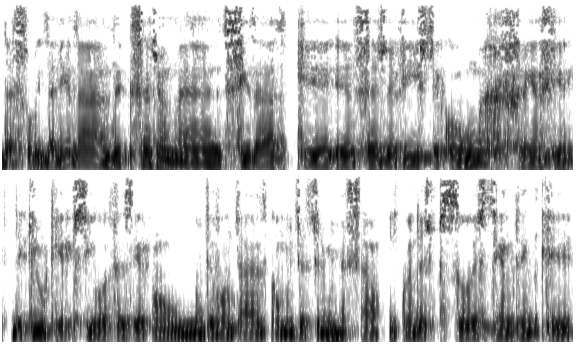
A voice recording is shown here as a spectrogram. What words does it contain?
da solidariedade, que seja uma cidade que eh, seja vista como uma referência daquilo que é possível fazer com muita vontade, com muita determinação e quando as pessoas sentem que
